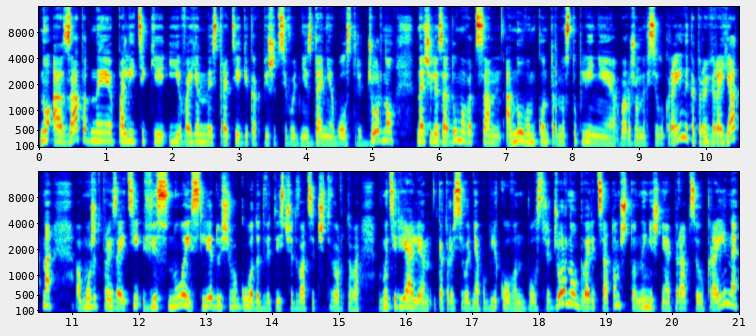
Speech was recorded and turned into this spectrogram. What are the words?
Ну а западные политики и военные стратеги, как пишет сегодня издание Wall Street Journal, начали задумываться о новом контрнаступлении вооруженных сил Украины, которое, вероятно, может произойти весной следующего года, 2024. В материале, который сегодня опубликован в Wall Street Journal, говорится о том, что нынешняя операция Украины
